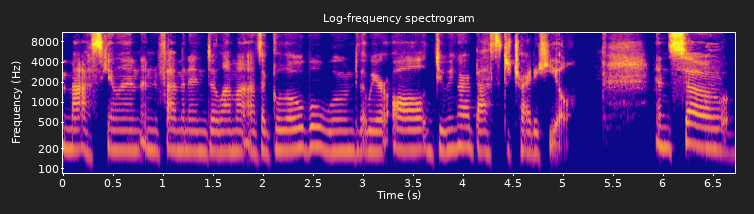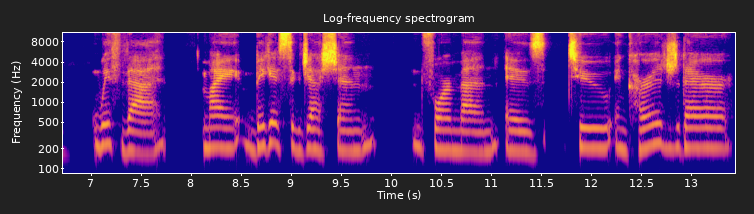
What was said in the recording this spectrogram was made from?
masculine and feminine dilemma as a global wound that we are all doing our best to try to heal. And so, with that, my biggest suggestion for men is to encourage their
